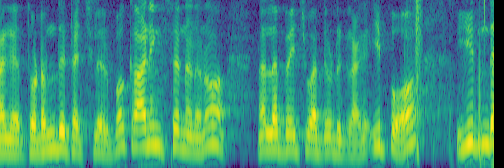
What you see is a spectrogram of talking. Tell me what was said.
நாங்கள் தொடர்ந்து டச்சில் இருப்போம். கானிங்ஸ்டன் அண்ணனும் நல்ல பேச்சுவார்த்தை இருக்கிறாங்க. இப்போது இந்த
